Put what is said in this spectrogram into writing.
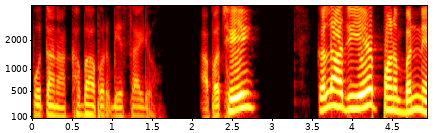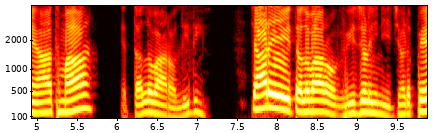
પોતાના ખભા પર બેસાડ્યો. આ પછી કલ્લાજીએ પણ બંને હાથમાં એ તલવારો લીધી. ચારેય તલવારો વીજળીની ઝડપે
